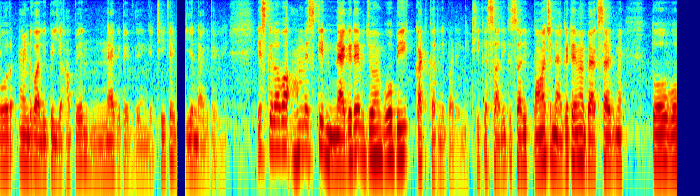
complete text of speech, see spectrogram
और एंड वाली पे यहाँ पे नेगेटिव देंगे, ठीक है? ये नेगेटिव है। इसके अलावा हम इसकी नेगेटिव जो है वो भी कट करनी पड़ेंगी, ठीक है? सारी की सारी पाँच नेगेटिव हैं बैक साइड में तो वो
